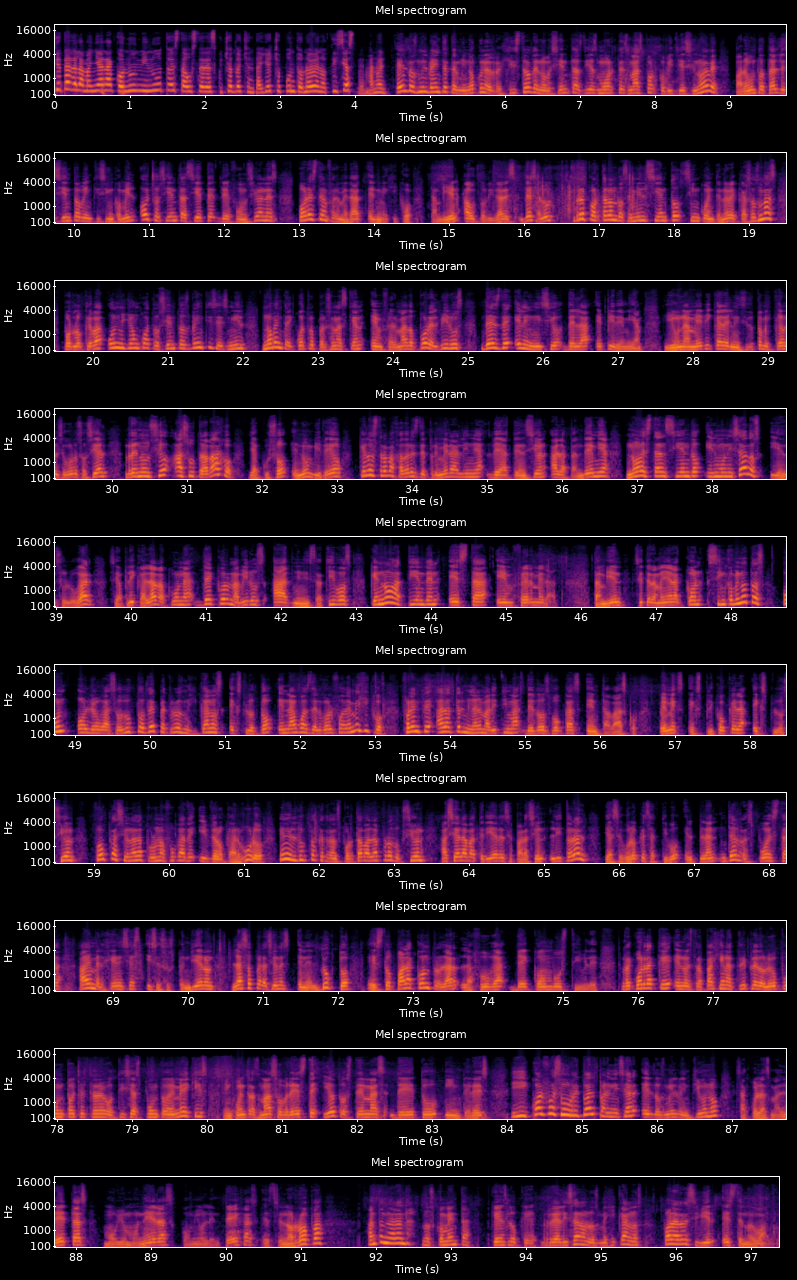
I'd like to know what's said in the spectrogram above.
Siete de la mañana con un minuto. Está usted escuchando 88.9 Noticias. Manuel. El 2020 terminó con el registro de 910 muertes más por COVID-19, para un total de 125.807 defunciones por esta enfermedad en México. También autoridades de salud reportaron 12.159 casos más, por lo que va 1.426.094 personas que han enfermado por el virus desde el inicio de la epidemia. Y una médica del Instituto Mexicano del Seguro Social renunció a su trabajo y acusó en un video que los trabajadores de primera línea de atención a la pandemia no están siendo inmunizados y en su lugar se aplica la vacuna de coronavirus a administrativos que no atienden esta enfermedad. También 7 de la mañana con 5 minutos, un oleogasoducto de petróleos mexicanos explotó en aguas del Golfo de México frente a la terminal marítima de Dos Bocas en Tabasco. Pemex explicó que la explosión fue ocasionada por una fuga de hidrocarburo en el ducto que transportaba la producción hacia la batería de separación litoral y aseguró que se activó el plan de respuesta a emergencias y se suspendieron las operaciones en el ducto, esto para controlar la fuga de combustible. Recuerda que en nuestra página www.89noticias.mx encuentras más sobre este y otros temas de tu interés. ¿Y cuál fue su ritual para iniciar el 2021? Sacó las maletas, movió monedas, comió lentejas, estrenó ropa. Antonio Aranda nos comenta qué es lo que realizaron los mexicanos para recibir este nuevo año.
